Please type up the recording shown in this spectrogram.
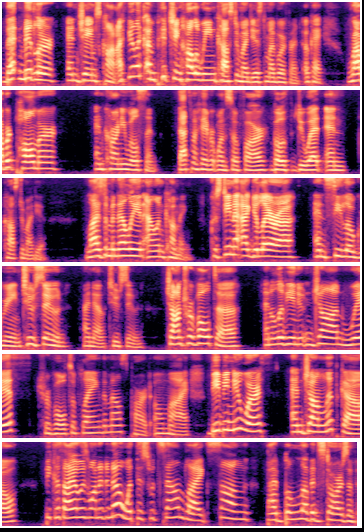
Bette Midler and James Caan. I feel like I'm pitching Halloween costume ideas to my boyfriend. Okay. Robert Palmer and Carnie Wilson. That's my favorite one so far, both duet and costume idea. Liza Minnelli and Alan Cumming. Christina Aguilera and CeeLo Green. Too soon. I know, too soon. John Travolta and Olivia Newton-John with Travolta playing the mouse part. Oh my. Bebe Neuwirth and John Lithgow because I always wanted to know what this would sound like sung by beloved stars of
